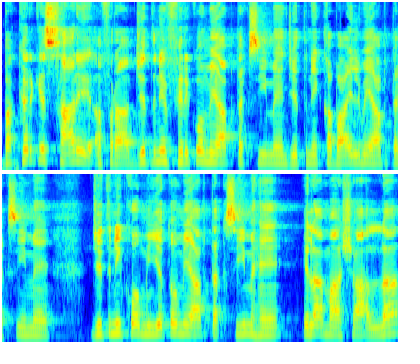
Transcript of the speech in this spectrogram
بکر کے سارے افراد، جتنے فرقوں میں آپ تقسیم ہیں، جتنے قبائل میں آپ تقسیم ہیں، جتنی قومیتوں میں آپ تقسیم ہیں، الا ماشاء اللہ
